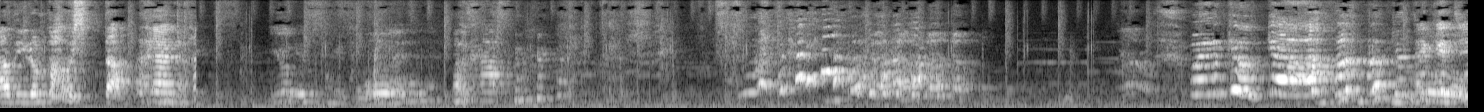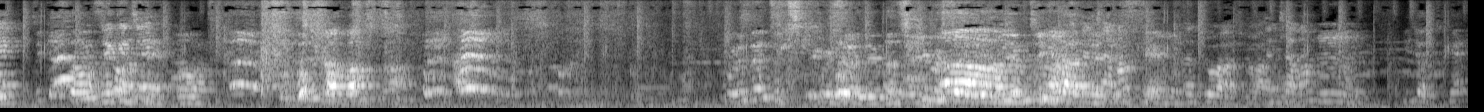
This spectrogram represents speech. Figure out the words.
나도 이런 거 하고 싶다. 왜 이렇게 웃겨? 됐겠지? 됐겠지? 어. 봐봐. 우리 센터 지키고 있어야 돼. 뭐 지키고 있어야 돼. 움직이면 안 돼. 오케이. 좋아 좋아. 괜찮아? 이제 어떻게?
